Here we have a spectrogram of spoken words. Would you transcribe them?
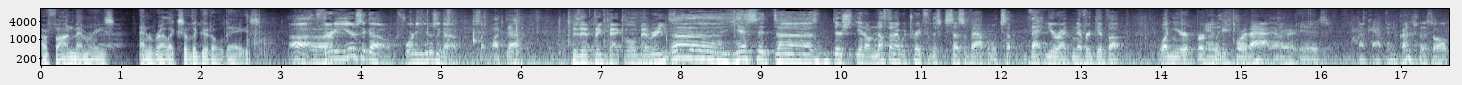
are fond memories and relics of the good old days. Ah, 30 years ago, 40 years ago, something like that. Does that bring back old memories? Uh, yes, it does. There's, you know, nothing I would trade for the success of Apple except that year I'd never give up one year at Berkeley. And before that, yeah. there is now Captain whistle.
